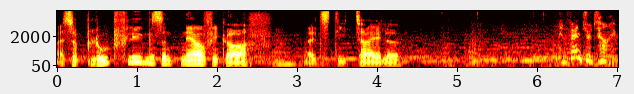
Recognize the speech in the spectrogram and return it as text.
Also Blutfliegen sind nerviger als die Teile. Adventure time!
